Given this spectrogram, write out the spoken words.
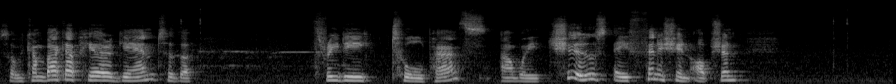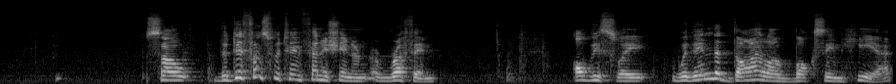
So we come back up here again to the 3D toolpaths and we choose a finishing option. So the difference between finishing and roughing obviously within the dialog box in here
